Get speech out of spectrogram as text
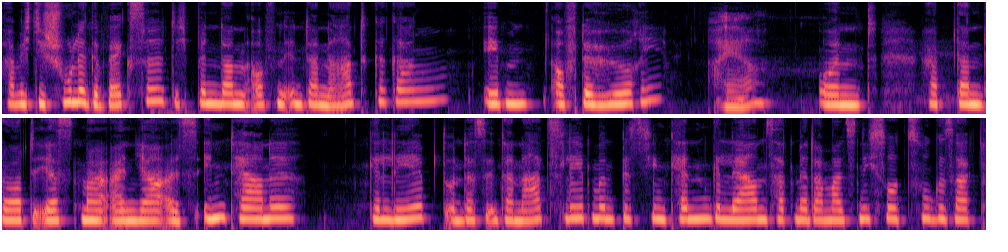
habe ich die Schule gewechselt. Ich bin dann auf ein Internat gegangen, eben auf der Höri. Ah ja. Und habe dann dort erstmal ein Jahr als Interne gelebt und das Internatsleben ein bisschen kennengelernt. Es hat mir damals nicht so zugesagt.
